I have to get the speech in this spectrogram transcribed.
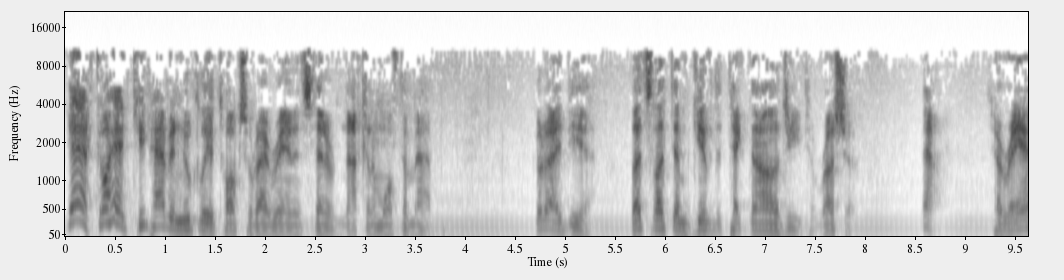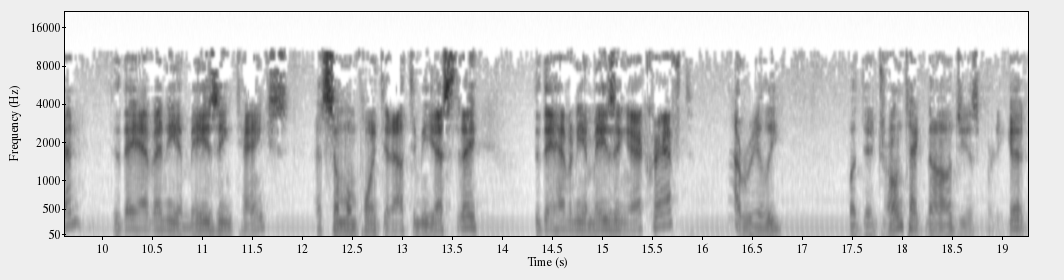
Yeah, go ahead. Keep having nuclear talks with Iran instead of knocking them off the map. Good idea. Let's let them give the technology to Russia. Now, Tehran, do they have any amazing tanks? As someone pointed out to me yesterday, do they have any amazing aircraft? Not really. But their drone technology is pretty good.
